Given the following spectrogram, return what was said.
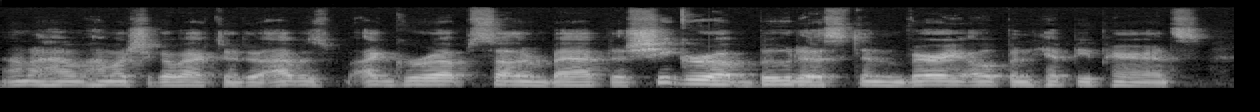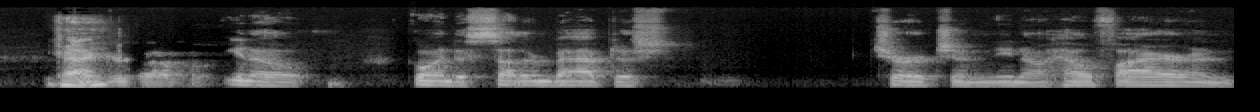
I don't know how, how much to go back to into it. I was. I grew up Southern Baptist. She grew up Buddhist and very open hippie parents. I grew up, you know, going to Southern Baptist church and you know Hellfire and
